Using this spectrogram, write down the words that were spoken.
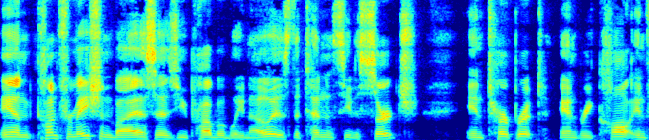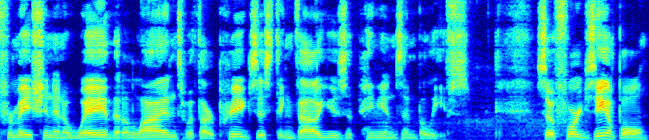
And confirmation bias, as you probably know, is the tendency to search, interpret, and recall information in a way that aligns with our pre existing values, opinions, and beliefs. So, for example,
